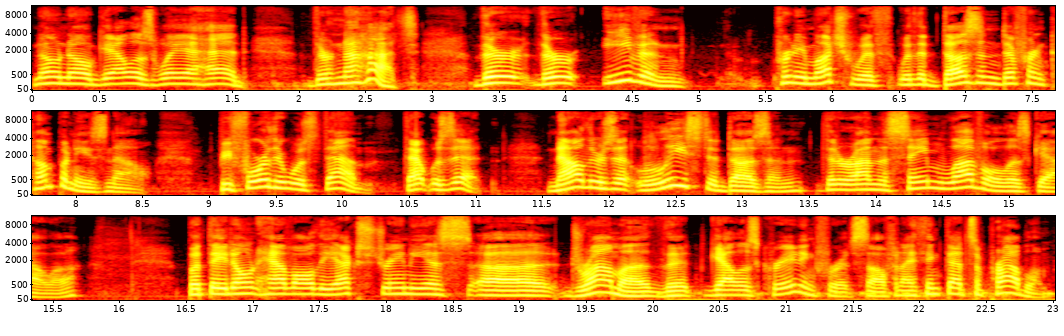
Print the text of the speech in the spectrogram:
no, no, Gala's way ahead." They're not. They're they're even pretty much with with a dozen different companies now. Before there was them. That was it. Now there's at least a dozen that are on the same level as Gala, but they don't have all the extraneous uh, drama that Gala's creating for itself. And I think that's a problem.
